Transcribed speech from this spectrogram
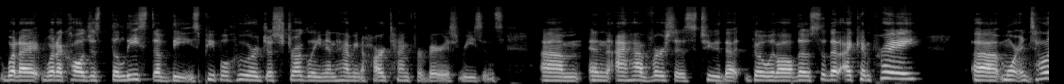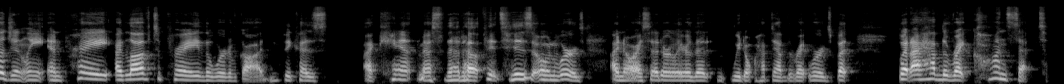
what I what I call just the least of these people who are just struggling and having a hard time for various reasons. Um, and I have verses too that go with all those so that I can pray uh, more intelligently and pray. I love to pray the word of God because I can't mess that up. It's his own words. I know I said earlier that we don't have to have the right words, but but I have the right concept.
